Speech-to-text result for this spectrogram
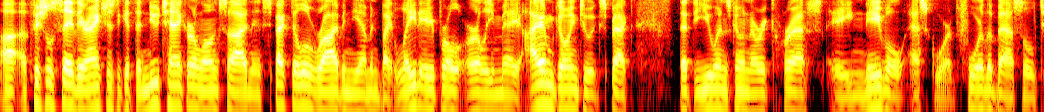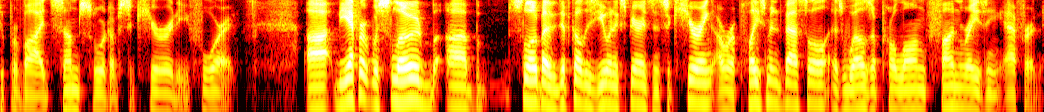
Uh, officials say they're anxious to get the new tanker alongside and expect it will arrive in Yemen by late April, early May. I am going to expect that the UN is going to request a naval escort for the vessel to provide some sort of security for it. Uh, the effort was slowed uh, slowed by the difficulties UN experienced in securing a replacement vessel as well as a prolonged fundraising effort.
